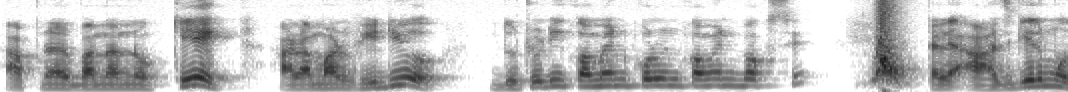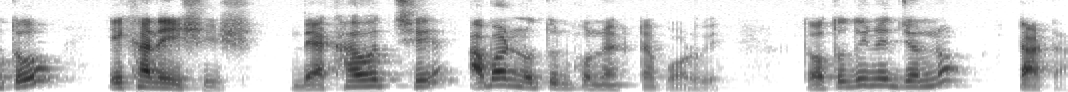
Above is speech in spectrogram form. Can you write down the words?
আপনার বানানো কেক আর আমার ভিডিও দুটোরই কমেন্ট করুন কমেন্ট বক্সে তাহলে আজকের মতো এখানেই শেষ। দেখা হচ্ছে আবার নতুন কোনো একটা পর্বে। ততদিনের জন্য টাটা।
